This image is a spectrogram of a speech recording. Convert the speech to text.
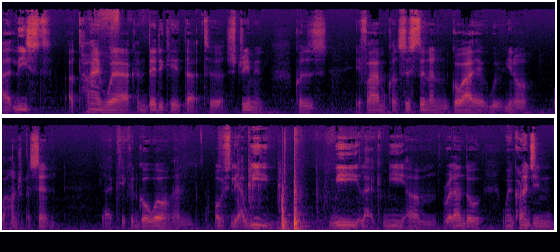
at least a time where I can dedicate that to streaming. Because if I'm consistent and go at it with you know 100%, like it could go well. And obviously, uh, we we like me, um, Rolando, we're encouraging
